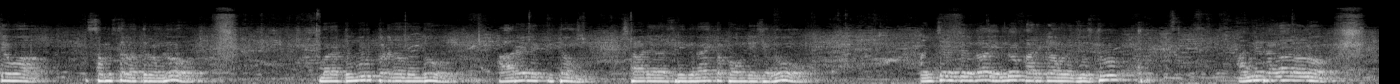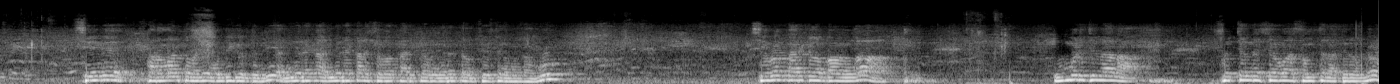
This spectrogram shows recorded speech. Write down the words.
సేవ సంస్థల ఆధ్వర్యంలో మన దుమ్మూరు పట్టణం ముందు ఆరేళ్ళ క్రితం స్టార్ట్ అయిన శ్రీ వినాయక ఫౌండేషన్ అంచెలంచెలుగా ఎన్నో కార్యక్రమాలు చేస్తూ అన్ని రంగాలలో సేవే పరమార్థం అనేది ముందుకెళ్తుంది అన్ని రకాల అన్ని రకాల సేవా కార్యక్రమాలు నిరంతరం చేస్తూనే ఉన్నాము. సేవా కార్యక్రమం భాగంగా ఉమ్మడి జిల్లాల స్వచ్ఛంద సేవా సంస్థల ఆధ్వర్యంలో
